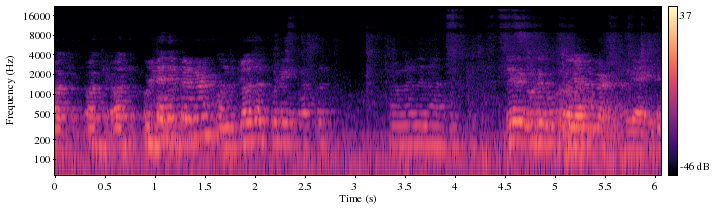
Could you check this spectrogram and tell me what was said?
ಓಕೆ ಓಕೆ ಓಕೆ ಉಲ್ಟಾ ತಿರ್ಕೊಳ್ಳಿ ಮೇಡಮ್ ಒಂದು ಕ್ಲೋಸ್ ಅಪ್ ಕೊಡಿ ಇವತ್ತು ಬೇರೆ ಕಡೆ ಕೂತ್ಕೊಳ್ಳಿ, ಏನು ಬೇಡ ನನಗೆ ಇದು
